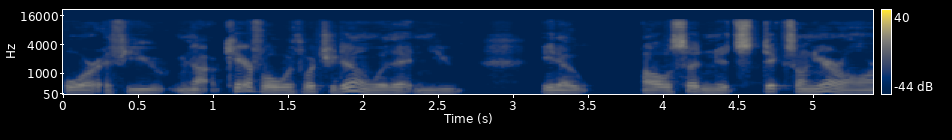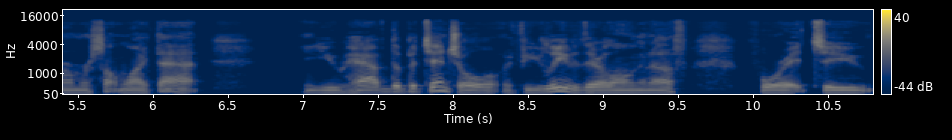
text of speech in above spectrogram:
or if you're not careful with what you're doing with it, and you, you know, all of a sudden it sticks on your arm or something like that, you have the potential if you leave it there long enough for it to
